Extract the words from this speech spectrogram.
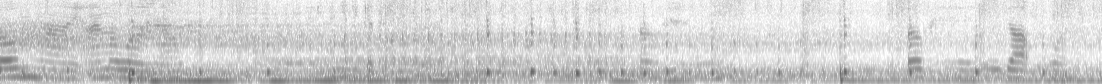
Oh my, I'm alone now. I need to get the got one.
